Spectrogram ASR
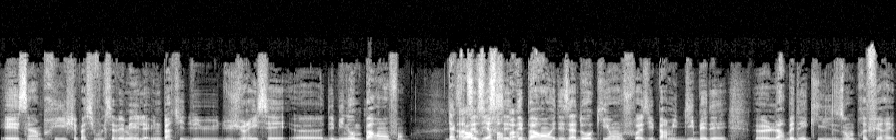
Et c'est un prix, je sais pas si vous le savez, mais une partie du, du jury, c'est euh, des binômes parents-enfants. D'accord. Ah, C'est-à-dire c'est c'est sympa. des parents et des ados qui ont choisi parmi 10 BD euh, leur BD qu'ils ont préféré.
